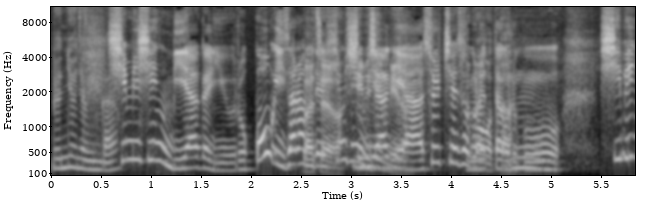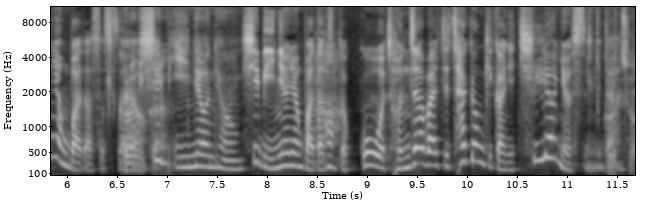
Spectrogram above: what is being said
몇 년형인가요? 심신미약을 이유로 꼭 이 사람들 맞아요. 심신미약이야 심신미약. 술 취해서 술 그랬다 먹었다. 그러고 12년 받았었어요. 그러니까. 12년형. 12년형 받았었고 전자발찌 착용 기간이 7년이었습니다. 그렇죠.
